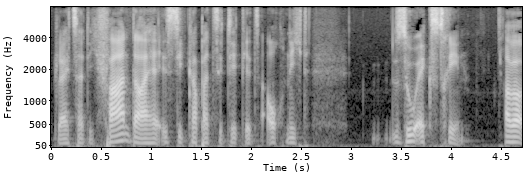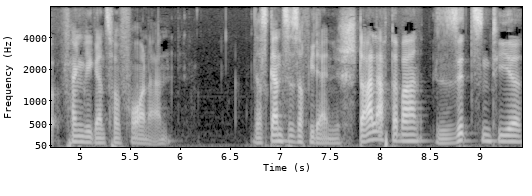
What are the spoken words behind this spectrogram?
gleichzeitig fahren. Daher ist die Kapazität jetzt auch nicht so extrem. Aber fangen wir ganz von vorne an. Das Ganze ist auch wieder eine Stahlachterbahn, sitzend hier.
